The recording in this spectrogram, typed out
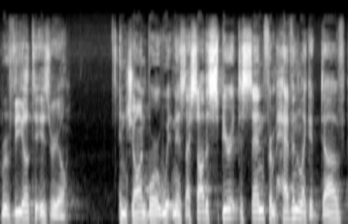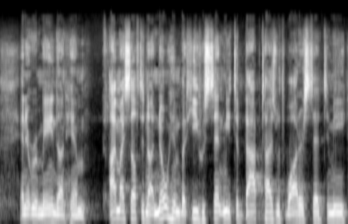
revealed to Israel. And John bore witness I saw the Spirit descend from heaven like a dove, and it remained on him. I myself did not know him, but he who sent me to baptize with water said to me,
